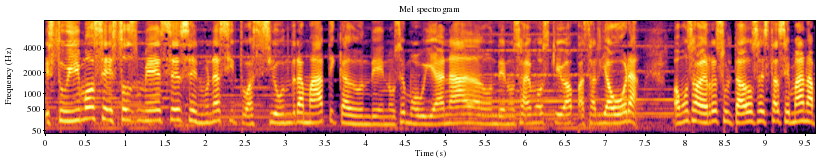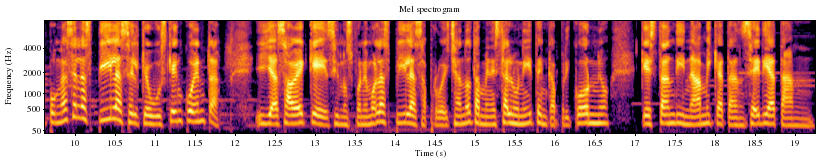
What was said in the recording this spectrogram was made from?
Estuvimos estos meses en una situación dramática donde no se movía nada, donde no sabemos qué iba a pasar y ahora vamos a ver resultados esta semana. Póngase las pilas, el que busque encuentra. Y ya sabe que si nos ponemos las pilas, aprovechando también esta lunita en Capricornio, que es tan dinámica, tan seria, tan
